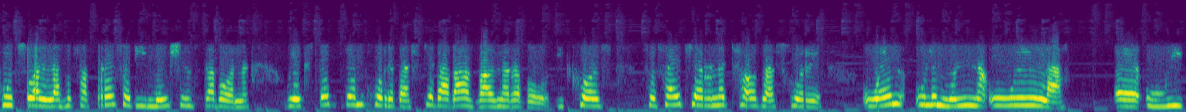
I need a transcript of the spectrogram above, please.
go tswalla go suppressa di-emotions tsa bona we expect them gore ba seke ba ba vulnerable because society ya rona tells us gore when o le monna o lla uh, weak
